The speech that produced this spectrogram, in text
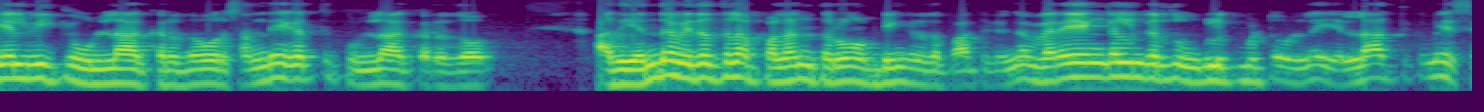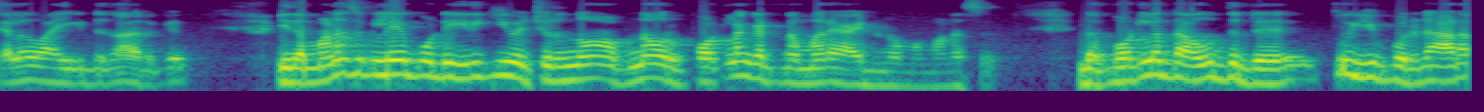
கேள்விக்கு உள்ளாக்குறதோ ஒரு சந்தேகத்துக்கு உள்ளாக்குறதோ அது எந்த விதத்துல பலன் தரும் அப்படிங்கிறத பார்த்துக்கோங்க. விரயங்கள்ங்கிறது உங்களுக்கு மட்டும் இல்லை எல்லாத்துக்குமே செலவாகிக்கிட்டு தான் இருக்கு. இதை மனசுக்குள்ளேயே போட்டு இறுக்கி வச்சிருந்தோம் அப்படின்னா ஒரு பொட்டலம் கட்டின மாதிரி ஆயிடும் நம்ம மனசு. இந்த பொட்டலத்தை அவுத்துட்டு தூக்கி போட்டுட்டு அட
